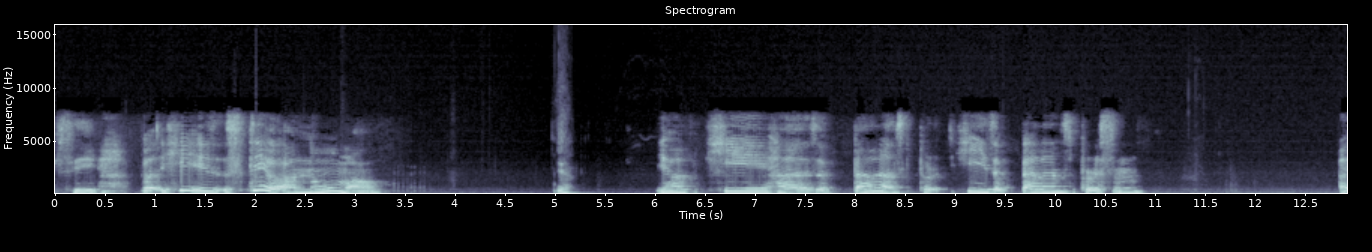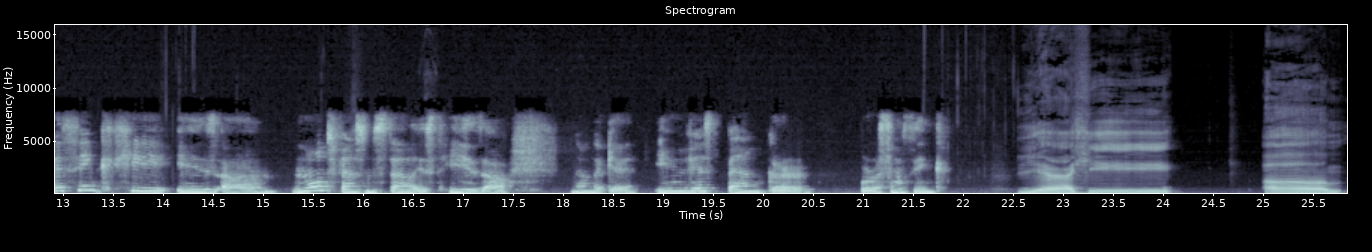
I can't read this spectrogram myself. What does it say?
See, but he is still a normal. Yeah. Yeah, he has a balanced. Per- he is a balanced person. I think he is a not fashion stylist. He is a, not again, invest banker or something. Yeah, he, um,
